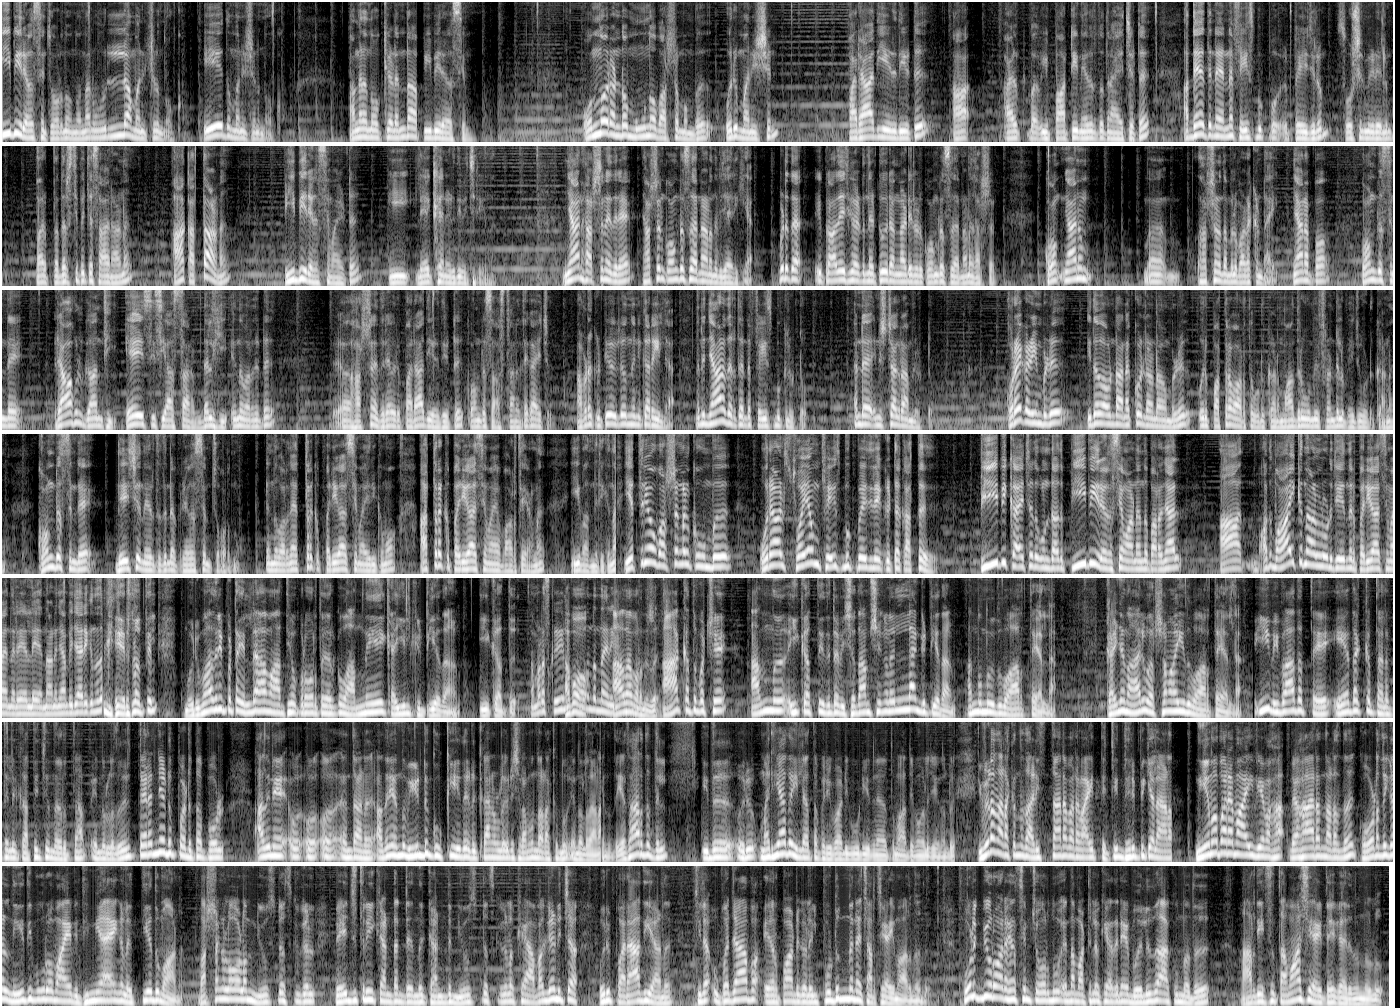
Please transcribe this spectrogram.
P B രഹസ്യം ചോർന്നു എന്ന് പറഞ്ഞാൽ എല്ലാ മനുഷ്യനും നോക്കും. ഏത് മനുഷ്യനും നോക്കും. അങ്ങനെ നോക്കിയാൽ എന്താ പി ബി രഹസ്യം? ഒന്നോ രണ്ടോ മൂന്നോ വർഷം മുമ്പ് ഒരു മനുഷ്യൻ പരാതി എഴുതിയിട്ട് ആ അയാൾ ഈ പാർട്ടി നേതൃത്വത്തിന് അയച്ചിട്ട് അദ്ദേഹത്തിന്റെ തന്നെ ഫേസ്ബുക്ക് പേജിലും സോഷ്യൽ മീഡിയയിലും പ്രദർശിപ്പിച്ച സാധനമാണ്. ആ കത്താണ് പി ബി രഹസ്യമായിട്ട് ഈ ലേഖകൻ എഴുതി വെച്ചിരിക്കുന്നത്. ഞാൻ ഹർഷനെതിരെ ഹർഷൻ കോൺഗ്രസ്സുകാരനാണെന്ന് വിചാരിക്കുക. ഇവിടുത്തെ ഈ പ്രാദേശികമായിട്ട് നെട്ടൂർ അങ്ങാടിയിലുള്ള കോൺഗ്രസ്സുകാരനാണ് ഹർഷൻ. ഞാനും ഹർഷനും തമ്മിൽ വഴക്കുണ്ടായി. ഞാനപ്പോൾ കോൺഗ്രസിന്റെ Rahul Gandhi A I C C ആസ്ഥാനം ഡൽഹി എന്ന് പറഞ്ഞിട്ട് ഹർഷനെതിരെ ഒരു പരാതി എഴുതിയിട്ട് കോൺഗ്രസ് ആസ്ഥാനത്തേക്ക് അയച്ചു. അവിടെ കിട്ടിയോ ഇല്ലയോ എന്ന് എനിക്കറിയില്ല. എന്നിട്ട് ഞാനതെടുത്ത് എന്റെ ഫേസ്ബുക്കിലിട്ടു. എന്റെ ഇൻസ്റ്റാഗ്രാമിലിട്ടു. കുറേ കഴിയുമ്പോൾ ഇത് അതുകൊണ്ട് അനക്കമില്ലാണ്ടാകുമ്പോൾ ഒരു പത്രവാർത്ത കൊടുക്കുകയാണ് മാതൃഭൂമി ഫ്രണ്ടിൽ പേജ് കൊടുക്കുകയാണ്. കോൺഗ്രസിന്റെ ദേശീയ നേതൃത്വത്തിന്റെ രഹസ്യം ചോർന്നു എന്ന് പറഞ്ഞാൽ എത്രക്ക് പരിഹാസ്യമായിരിക്കുമോ അത്രയ്ക്ക് പരിഹാസ്യമായ വാർത്തയാണ് ഈ വന്നിരിക്കുന്നത്. എത്രയോ വർഷങ്ങൾക്ക് മുമ്പ് ഒരാൾ സ്വയം ഫേസ്ബുക്ക് പേജിലേക്ക് ഇട്ട കത്ത് പി ബിക്ക് അയച്ചത് കൊണ്ട് അത് പി ബി രഹസ്യമാണെന്ന് പറഞ്ഞാൽ ആ അത് വായിക്കുന്ന ആളോട് ചെയ്യുന്ന ഒരു പരിഹാസ്യമായ നിലയല്ലേ എന്നാണ് ഞാൻ വിചാരിക്കുന്നത്. കേരളത്തിൽ ഒരുമാതിരിപ്പെട്ട എല്ലാ മാധ്യമപ്രവർത്തകർക്കും അന്നേ കയ്യിൽ കിട്ടിയതാണ് ഈ കത്ത്. നമ്മുടെ സ്ക്രീൻ അപ്പോൾ അതാ പറഞ്ഞത്. ആ കത്ത് പക്ഷേ അന്ന് ഈ കത്ത് ഇതിന്റെ വിശദാംശങ്ങളെല്ലാം കിട്ടിയതാണ്. അന്നൊന്നും ഇത് വാർത്തയല്ല. കഴിഞ്ഞ നാല് വർഷമായി ഇത് വാർത്തയല്ല. ഈ വിവാദത്തെ ഏതൊക്കെ തലത്തിൽ കത്തിച്ചു നിർത്താം എന്നുള്ളത് ഒരു തെരഞ്ഞെടുപ്പ് എടുത്തപ്പോൾ അതിനെ എന്താണ് അതിനെ ഒന്ന് വീണ്ടും കുക്ക് ചെയ്തെടുക്കാനുള്ള ഒരു ശ്രമം നടക്കുന്നു എന്നുള്ളതാണ് യഥാർത്ഥത്തിൽ ഇത് ഒരു മര്യാദയില്ലാത്ത പരിപാടി കൂടി ഇതിനകത്ത് മാധ്യമങ്ങൾ ചെയ്യുന്നുണ്ട്. ഇവിടെ നടക്കുന്നത് അടിസ്ഥാനപരമായി തെറ്റിദ്ധരിപ്പിക്കലാണ്. നിയമപരമായി വ്യവഹ- വ്യവഹാരം നടന്ന് കോടതികൾ നീതിപൂർവമായ വിധിന്യായങ്ങൾ എത്തിയതുമാണ്. വർഷങ്ങളോളം news desks page three content എന്ന് കണ്ട് ന്യൂസ് ഡെസ്കുകളൊക്കെ അവഗണിച്ച ഒരു പരാതിയാണ് ചില ഉപജാപ ഏർപ്പാടുകളിൽ പൊടുന്നനെ ചർച്ചയായി മാറുന്നത്. പോളിറ്റ് ബ്യൂറോ രഹസ്യം ചോർന്നു എന്ന മട്ടിലൊക്കെ അതിനെ വലുതാക്കുന്നത് ആർ ഡി എക്സ് തമാശയായിട്ടേ കരുതുന്നുള്ളൂ.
